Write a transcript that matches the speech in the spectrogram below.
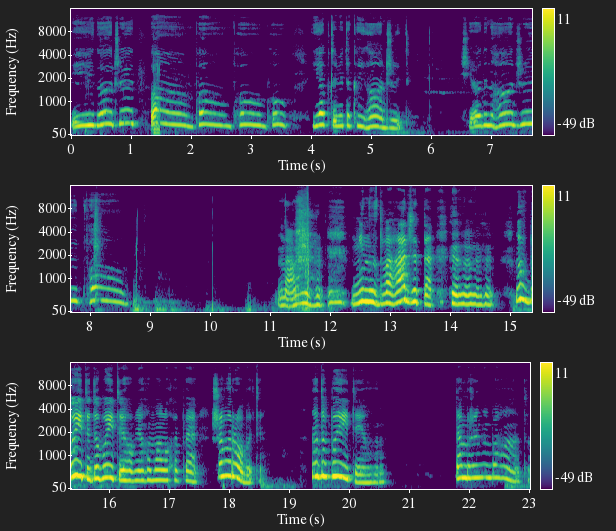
І гаджет. Пам, пам, пам, пам. Як тобі такий гаджет? Ще один гаджет. Пам. На. Мінус два гаджета. Ну, вбийте, добийте його, в нього мало хп. Що ви робите? Ну, добийте його. Там вже небагато.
